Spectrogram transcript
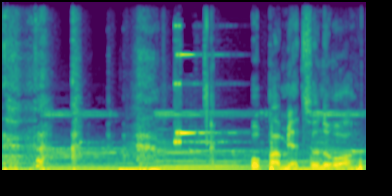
Opa, me adicionou, ó.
